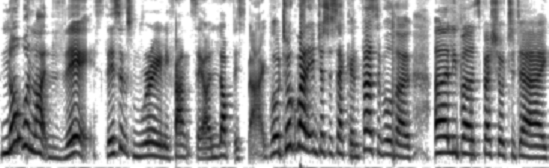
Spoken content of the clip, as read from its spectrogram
Not one like this. This looks really fancy. I love this bag. We'll talk about it in just a second. First of all though, early bird special today.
